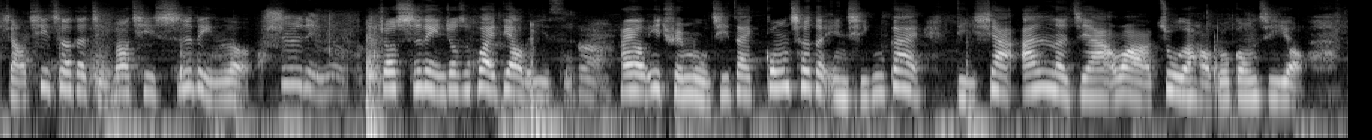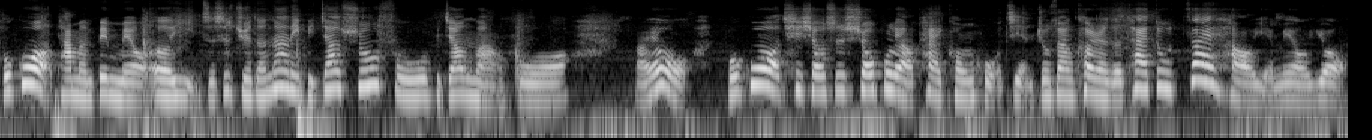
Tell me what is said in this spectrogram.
小汽车的警报器失灵了。失灵了，就失灵就是坏掉的意思。啊，还有一群母鸡在公车的引擎盖底下安了家，哇，住了好多公鸡哦。不过他们并没有恶意，只是觉得那里比较舒服，比较暖和。哎呦，不过汽修师修不了太空火箭，就算客人的态度再好也没有用。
